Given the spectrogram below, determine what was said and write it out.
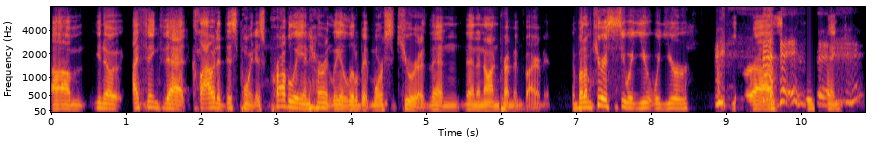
um, you know, I think that cloud at this point is probably inherently a little bit more secure than than an on prem environment. But I'm curious to see what you what your your, uh, think.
